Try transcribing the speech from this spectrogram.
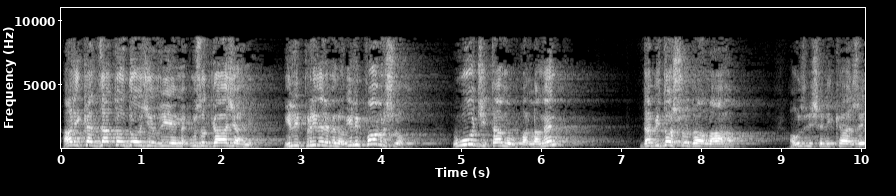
ali kad za to dođe vrijeme, uz odgađanje, ili privremeno, ili površno, uđi tamo u parlament da bi došao do Allaha. A uzvišeni kaže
